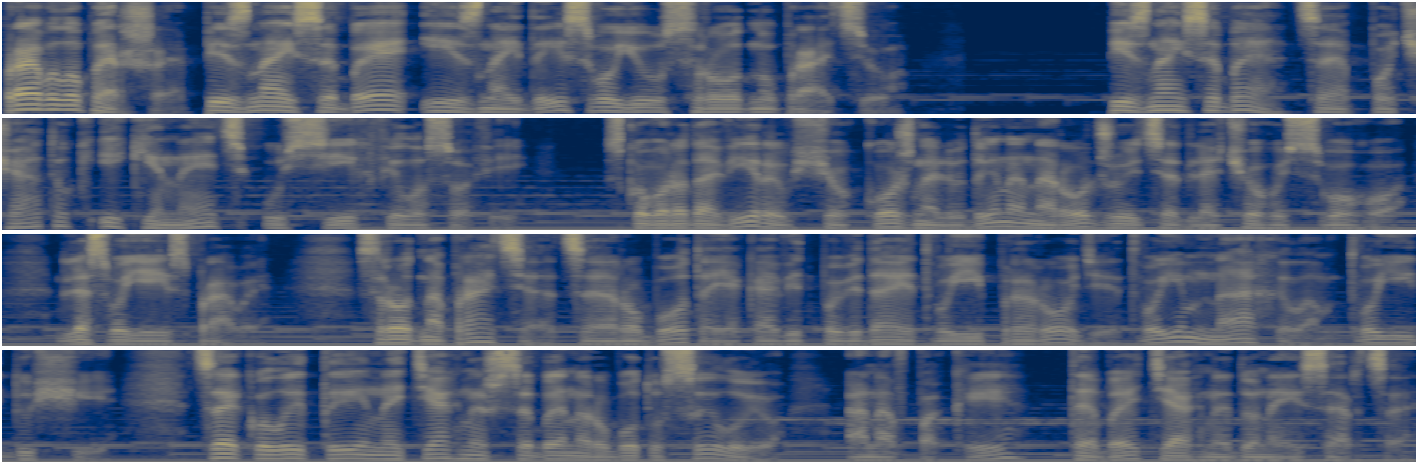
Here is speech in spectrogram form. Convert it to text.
Правило перше: пізнай себе і знайди свою сродну працю. Пізнай себе це початок і кінець усіх філософій. Сковорода вірив, що кожна людина народжується для чогось свого, для своєї справи. Сродна праця це робота, яка відповідає твоїй природі, твоїм нахилам, твоїй душі. Це коли ти не тягнеш себе на роботу силою, а навпаки, тебе тягне до неї серце.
